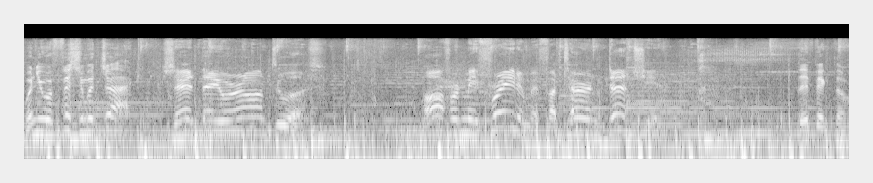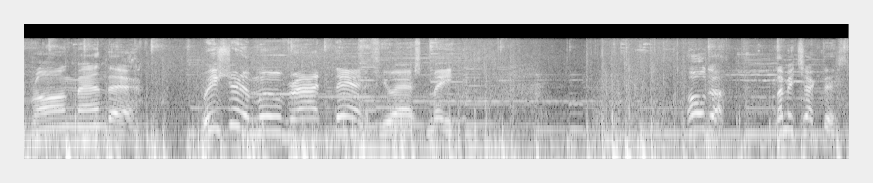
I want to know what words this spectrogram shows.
When you were fishing with Jack? Said they were on to us. Offered me freedom if I turned Dutch here. They picked the wrong man there. We should have moved right then, if you ask me. Hold up. Let me check this.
